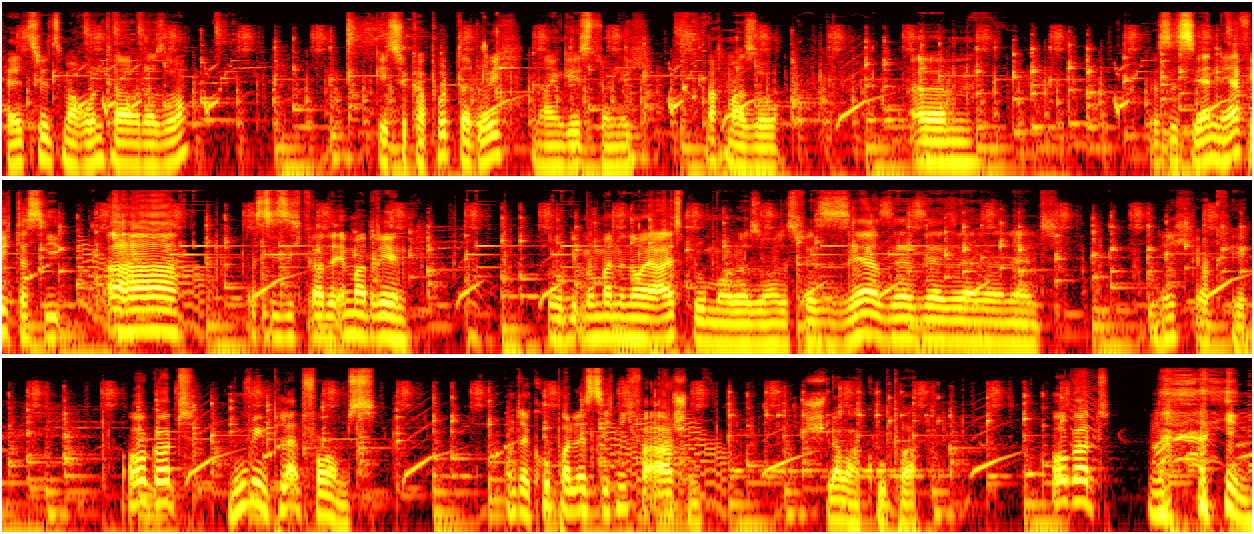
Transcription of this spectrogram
Fällst du jetzt mal runter oder so? Gehst du kaputt dadurch? Nein, gehst du nicht. Mach mal so. Ähm, das ist sehr nervig, dass die... Ah, dass die sich gerade immer drehen. So, gib mir mal eine neue Eisblume oder so. Das wäre sehr, sehr, sehr, sehr, sehr nett. Nicht? Okay. Oh Gott, Moving Platforms. Und der Cooper lässt sich nicht verarschen. Schlauer Cooper. Oh Gott, Nein.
